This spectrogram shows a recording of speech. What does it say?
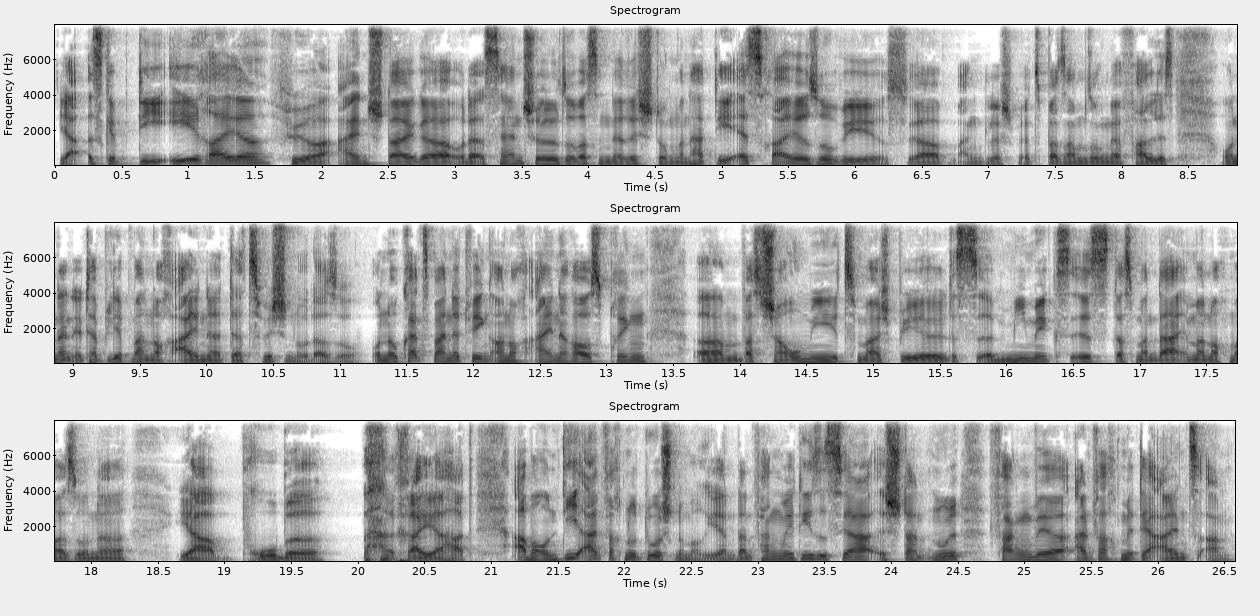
ja, es gibt die E-Reihe für Einsteiger oder Essential, sowas in der Richtung. Man hat die S-Reihe, so wie es ja eigentlich jetzt bei Samsung der Fall ist. Und dann etabliert man noch eine dazwischen oder so. Und du kannst meinetwegen auch noch eine rausbringen, ähm, was Xiaomi zum Beispiel das äh, Mimix ist, dass man da immer noch mal so eine ja, Probe Reihe hat. Aber und die einfach nur durchnummerieren. Dann fangen wir dieses Jahr, es stand 0, fangen wir einfach mit der 1 an.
